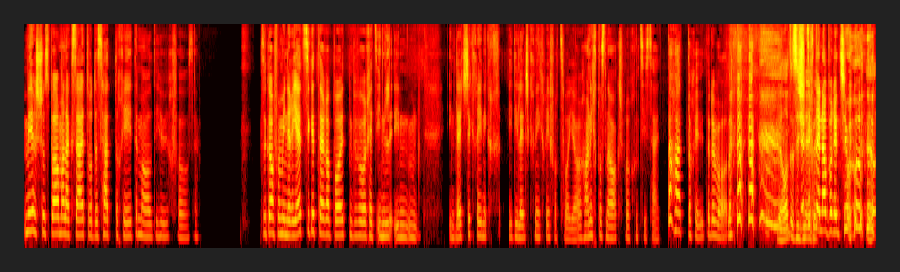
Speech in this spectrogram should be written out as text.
mir ist schon ein paar Mal gesagt worden, das hat doch jeder mal die Höchphase. Sogar von meiner jetzigen Therapeutin, bevor ich jetzt in, in, in, die letzte Klinik, in die letzte Klinik bin, vor zwei Jahren, habe ich das noch angesprochen und sie sagt, das hat doch jeder mal. Ja, das ist eben dann aber entschuldigt. ja,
